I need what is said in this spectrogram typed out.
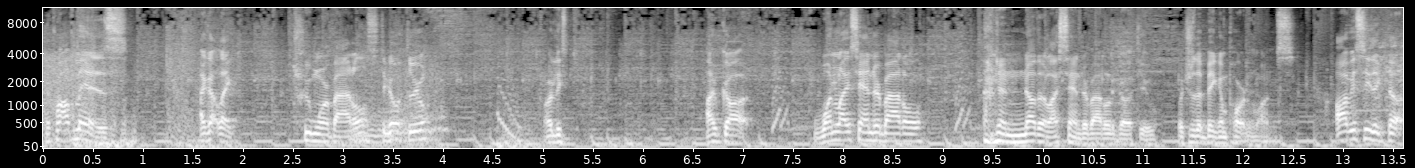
The problem is, I got like two more battles to go through. Or at least... I've got one Lysandre battle and another Lysandre battle to go through, which are the big important ones. Obviously, like the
